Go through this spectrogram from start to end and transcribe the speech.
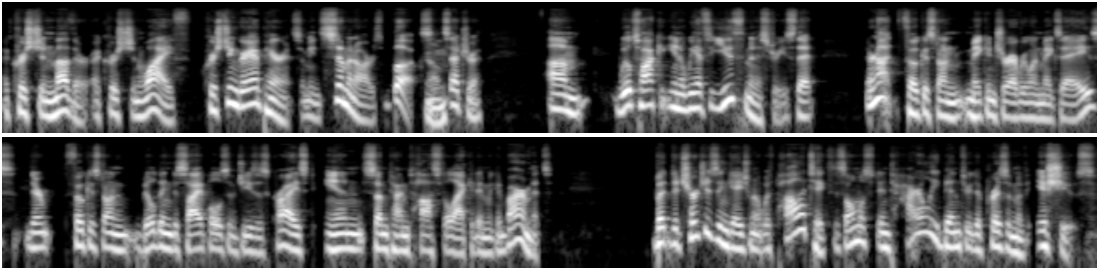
a Christian mother, a Christian wife, Christian grandparents. I mean, seminars, books, yeah. etc. Um, we'll talk. You know, we have youth ministries that they're not focused on making sure everyone makes A's. They're focused on building disciples of Jesus Christ in sometimes hostile academic environments. But the church's engagement with politics has almost entirely been through the prism of issues.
